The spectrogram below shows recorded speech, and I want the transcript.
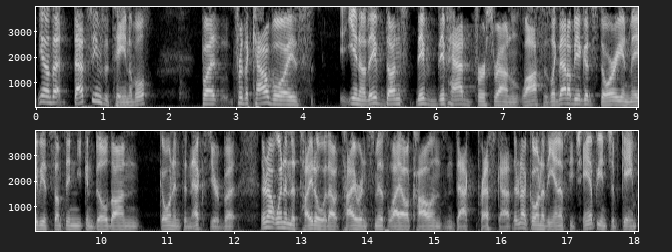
you know that that seems attainable. But for the Cowboys, you know they've done they've they've had first round losses. Like that'll be a good story, and maybe it's something you can build on going into next year. But they're not winning the title without Tyron Smith, La'el Collins, and Dak Prescott. They're not going to the NFC Championship game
